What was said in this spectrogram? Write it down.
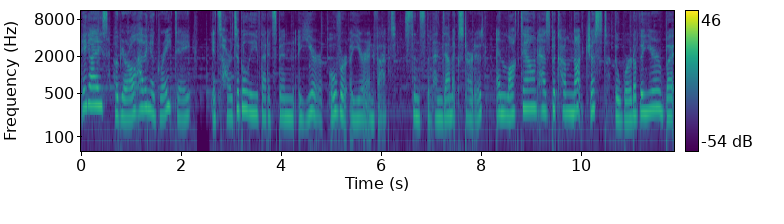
Hey guys, hope you're all having a great day. It's hard to believe that it's been a year, over a year in fact, since the pandemic started, and lockdown has become not just the word of the year, but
